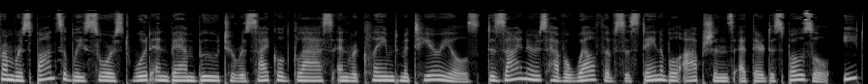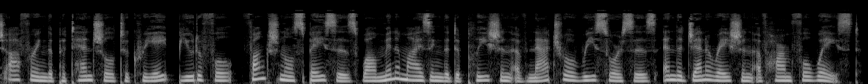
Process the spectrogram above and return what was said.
From responsibly sourced wood and bamboo to recycled glass and reclaimed materials, designers have a wealth of sustainable options at their disposal, each offering the potential to create beautiful, functional spaces while minimizing the depletion of natural resources and the generation of harmful waste.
